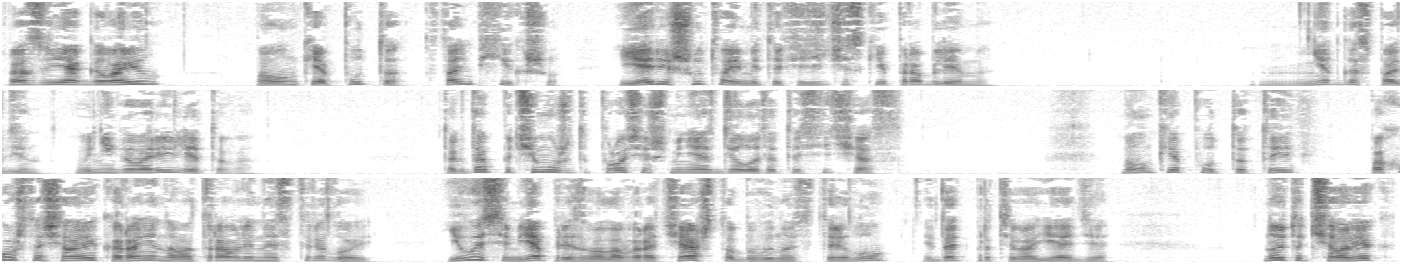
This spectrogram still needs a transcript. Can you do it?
Разве я говорил, Малункепутта, стань пхикшу, и я решу твои метафизические проблемы? Нет, господин, вы не говорили этого. Тогда почему же ты просишь меня сделать это сейчас? Малункепутта, ты похож на человека, раненого отравленной стрелой. Его семья призвала врача, чтобы вынуть стрелу и дать противоядие. Но этот человек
